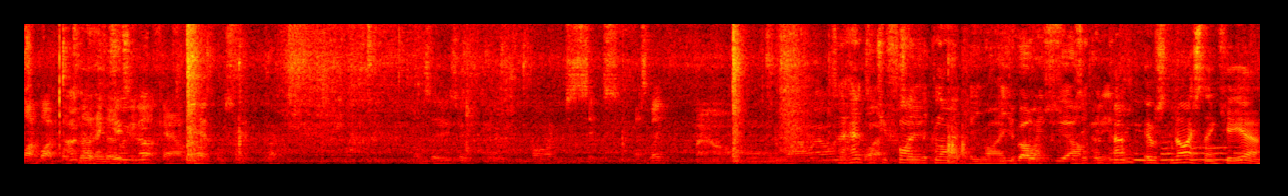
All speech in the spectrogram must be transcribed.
my, my 42 No, thank you. usually like our rifles. One, two, three, four, five, six. That's me. So how did you find the glider ride across? Was it okay? It was nice, thank you. Yeah,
